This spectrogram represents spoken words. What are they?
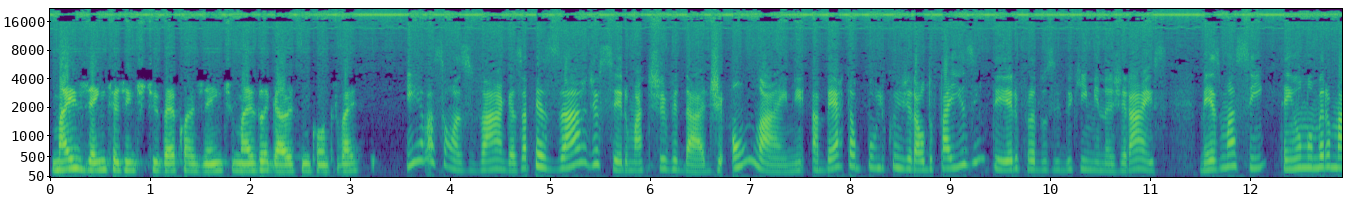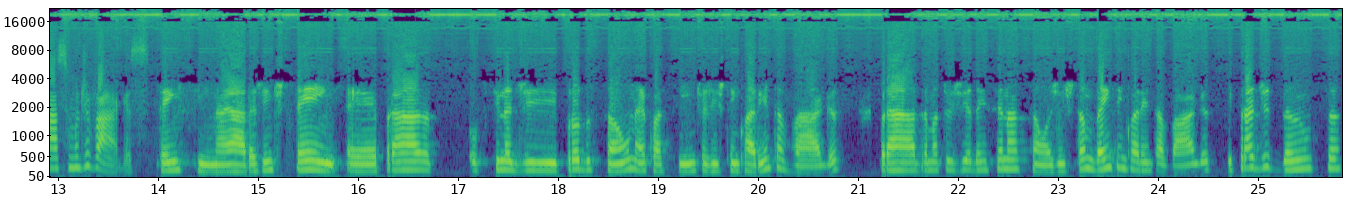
mais gente a gente tiver com a gente, mais legal esse encontro vai ser. Em relação às vagas, apesar de ser uma atividade online, aberta ao público em geral do país inteiro, produzido aqui em Minas Gerais, mesmo assim, tem um número máximo de vagas. Tem sim, Nayara. A gente tem é, para oficina de produção, né, com a Cintia, a gente tem 40 vagas. Para dramaturgia da encenação, a gente também tem 40 vagas. E para de dança,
